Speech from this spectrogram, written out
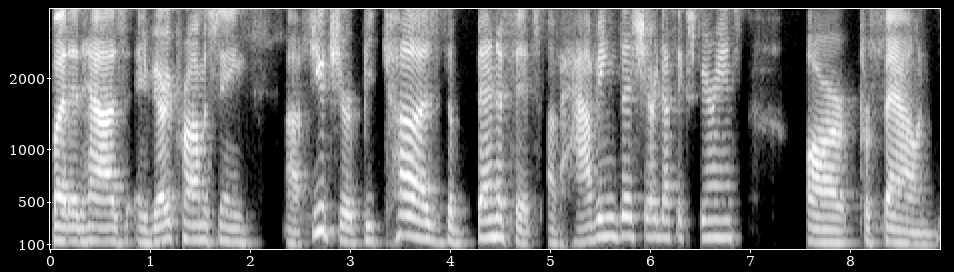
but it has a very promising uh, future because the benefits of having the shared death experience are profound.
